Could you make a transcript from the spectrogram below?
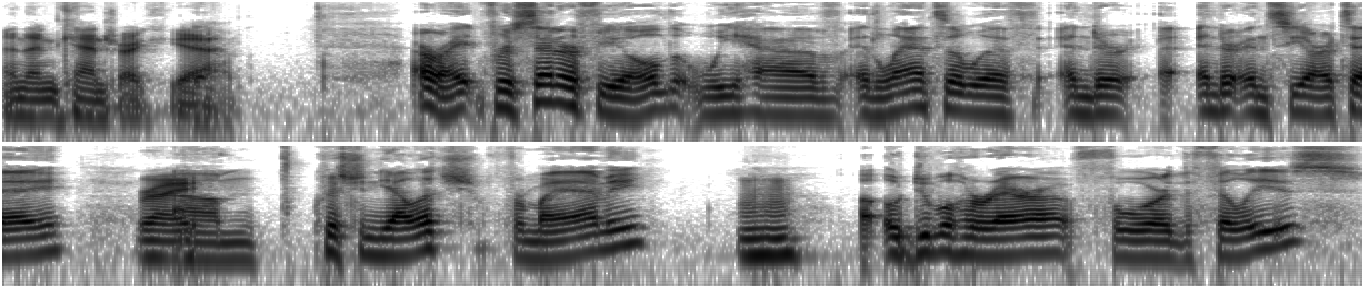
and then Kendrick. Yeah. yeah. All right. For center field, we have Atlanta with Ender Ender Inciarte. Right. Um, Christian Yelich for Miami. Mm-hmm. Uh, Odubel Herrera for the Phillies.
